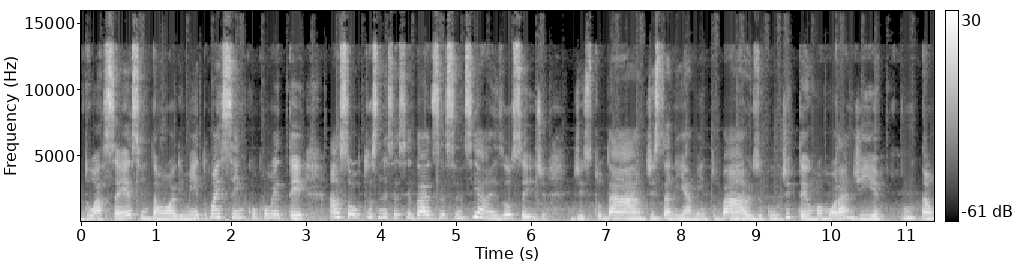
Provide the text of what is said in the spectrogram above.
do acesso então ao alimento, mas sem comprometer as outras necessidades essenciais, ou seja, de estudar, de saneamento básico, de ter uma moradia. Então,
